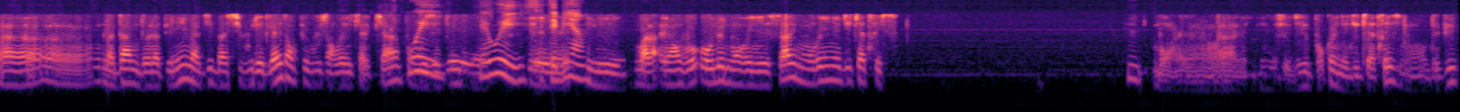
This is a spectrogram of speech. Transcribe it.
euh, la dame de la PMI m'a dit, bah, si vous voulez de l'aide, on peut vous envoyer quelqu'un pour Oui, vous aider. Et oui, c'était bien. et voilà. Et au lieu de m'envoyer ça, ils m'ont envoyé une éducatrice. Hmm. Bon, euh, voilà. J'ai dit pourquoi une éducatrice au début.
